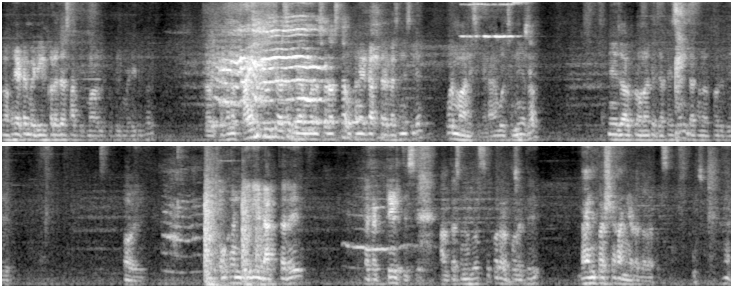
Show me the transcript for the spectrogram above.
ওখানে একটা মেডিকেল কলেজ আছে মেডিকেল কলেজ তো ওখানে ফাইন কিলোমিটার আছে ব্যায়ামগঞ্জ রাস্তা ওখানে ডাক্তারের কাছে নিয়েছিলেন ওর মা নিয়েছিলেন। আমি বলছি নিয়ে যাও। নিয়ে যাওয়ার পর ওনাকে দেখাইছেন দেখানোর পর যে ওই ওখান থেকে ডাক্তারে একটা টেস্ট দিছে আলট্রাসাউন্ড করছে করার পরে পাশে ধরা করছে হ্যাঁ।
